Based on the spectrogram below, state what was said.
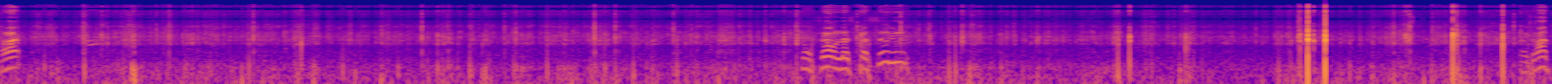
Ouais. Si on fait, on le laisse passer lui. La grimpe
